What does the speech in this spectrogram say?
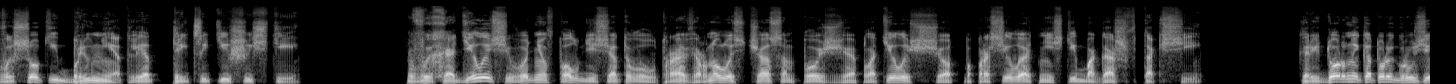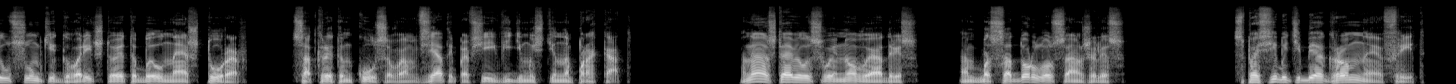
высокий брюнет лет 36. Выходила сегодня в полдесятого утра, вернулась часом позже, оплатила счет, попросила отнести багаж в такси. Коридорный, который грузил сумки, говорит, что это был наш Турер с открытым кузовом, взятый, по всей видимости, на прокат. Она оставила свой новый адрес. Амбассадор Лос-Анджелес. «Спасибо тебе огромное, Фрид», —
